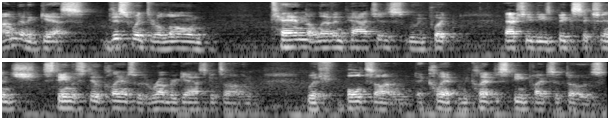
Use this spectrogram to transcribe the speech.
I'm gonna guess, this winter alone, 10, 11 patches, we put actually these big six-inch stainless steel clamps with rubber gaskets on them, with bolts on them that clamp, and we clamp the steam pipes with those.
